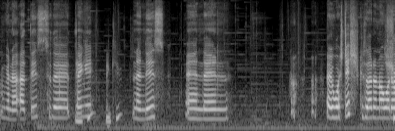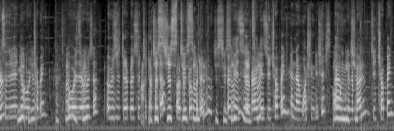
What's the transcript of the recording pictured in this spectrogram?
I'm gonna add this to the thingy. Thank you. Thank you. and then this, and then Uh, wash dish, because I don't know what else to do. No, were yeah, chopping. That's fine. Was That's it? fine. Was it? Oh, was it? Was it? Uh, just just do something. Just do Okay, something. so That's I fine. guess you're chopping and I'm washing dishes. Oh, we I'm need chicken? to chopping.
